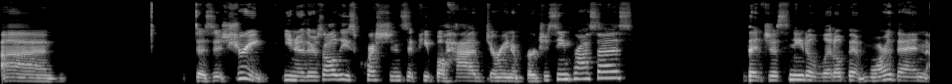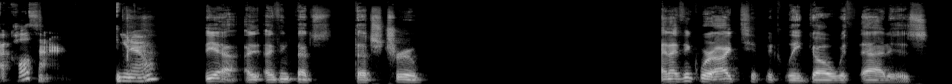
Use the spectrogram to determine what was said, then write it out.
Um, does it shrink? You know, there's all these questions that people have during a purchasing process that just need a little bit more than a call center, you know? Yeah, I, I think that's that's true. And I think where I typically go with that is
